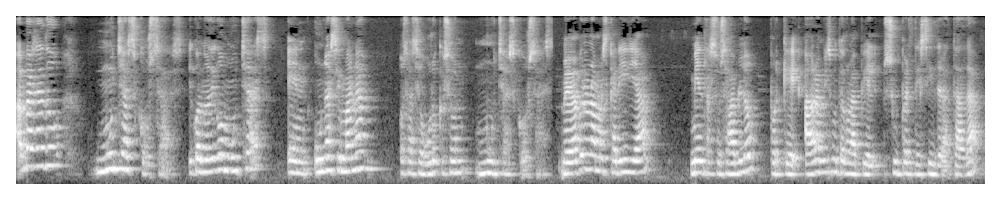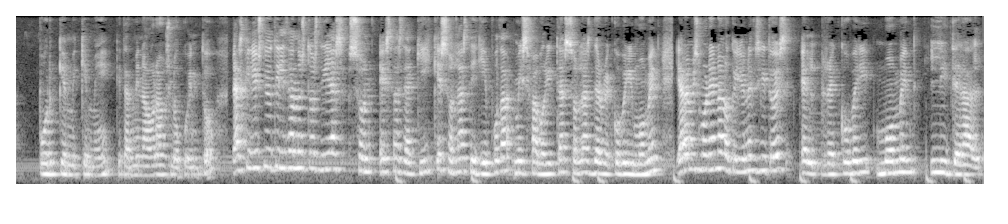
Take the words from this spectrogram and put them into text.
han pasado muchas cosas. Y cuando digo muchas, en una semana os aseguro que son muchas cosas. Me voy a poner una mascarilla mientras os hablo porque ahora mismo tengo la piel súper deshidratada porque me quemé, que también ahora os lo cuento. Las que yo estoy utilizando estos días son estas de aquí, que son las de Yepoda, mis favoritas son las de Recovery Moment. Y ahora mismo, nena, lo que yo necesito es el Recovery Moment literal.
